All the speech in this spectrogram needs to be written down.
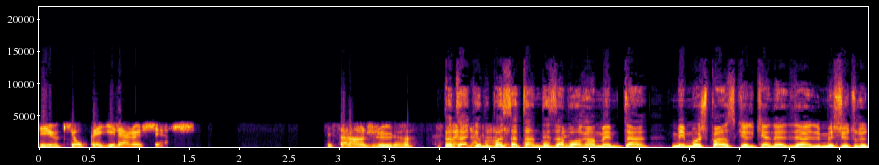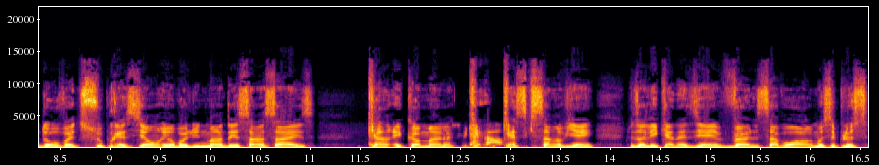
c'est eux qui ont payé la recherche? C'est ça l'enjeu, là. Peut-être qu'on peut pas s'attendre des qu'on avoir en même temps, mais moi je pense que le Canada, le M. Trudeau va être sous pression et on va lui demander sans cesse quand et comment. Qu'est-ce qui s'en vient? Je veux dire, les Canadiens veulent savoir. Moi, c'est plus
